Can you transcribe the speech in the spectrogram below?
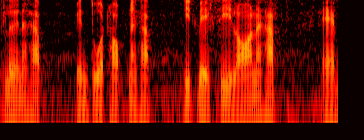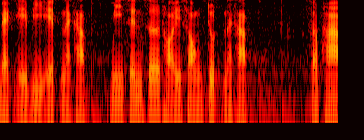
S เลยนะครับ เป็นตัวท็อปนะครับ ดิสเบรก4ล้อนะครับ แอร์แบ็ก ABS นะครับ มีเซ็นเซอร์ถอย 2 จุดนะครับ สภาพ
